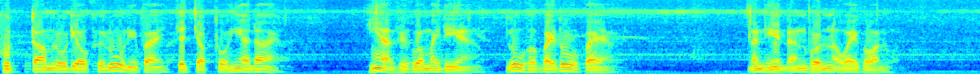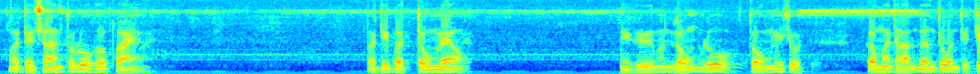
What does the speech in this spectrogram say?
ขุดตามรูเดียวคือรูนี่ไป จะจับตัวเหี้ยได้เหี้ยคือความไม่ดีรูเข้าไปรูไปนั้นเหตุนั้นผลเอาไว้ก่อนว่าแต่สร้างตัวลูกเข้าไป ปฏิบัติตรงแล้ว นี่คือมันหลงลูกตรงที่สุดกรรมฐานเบื้องต้นจะเจ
